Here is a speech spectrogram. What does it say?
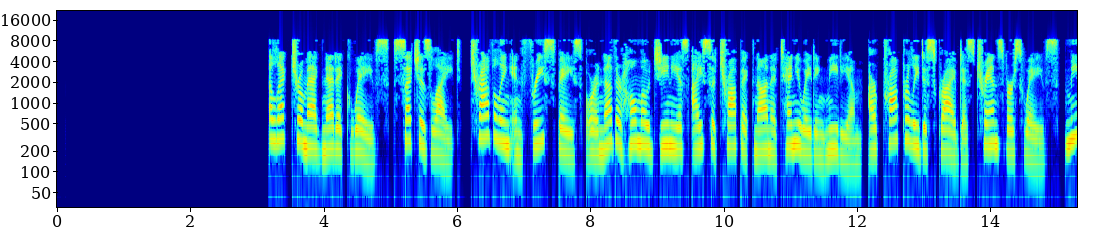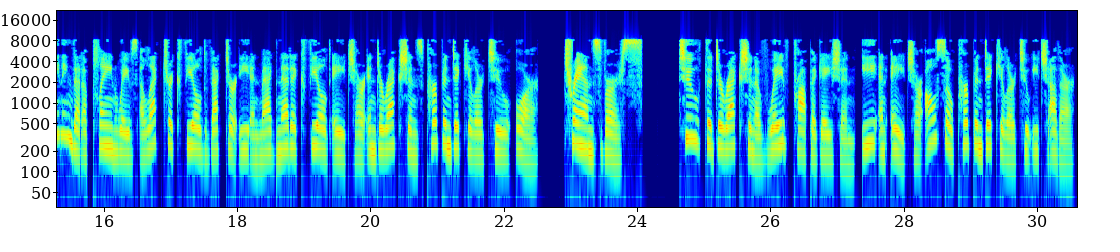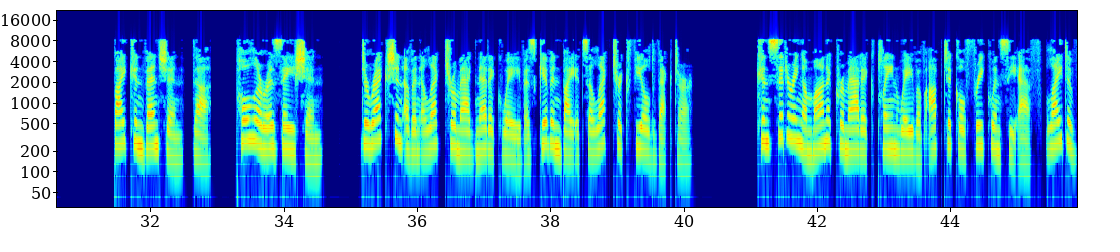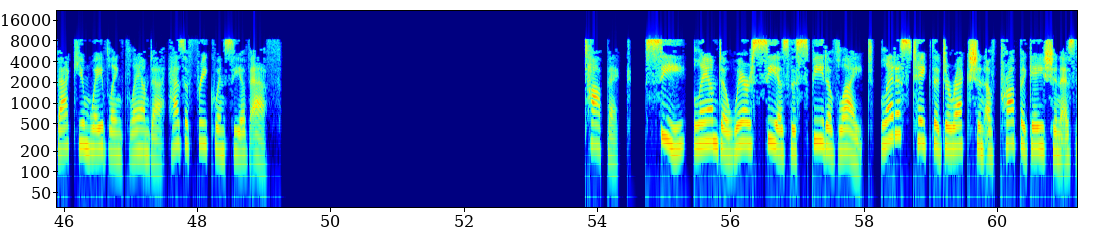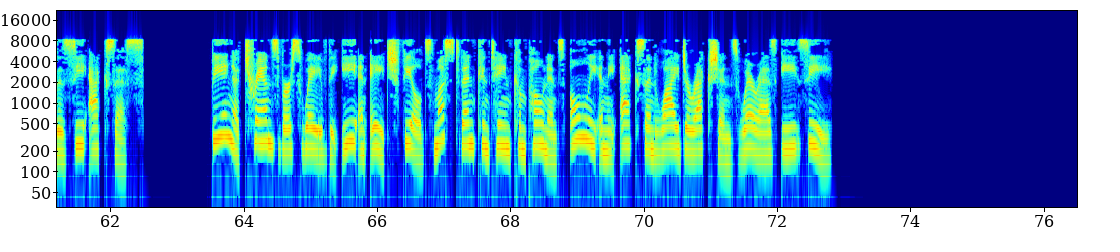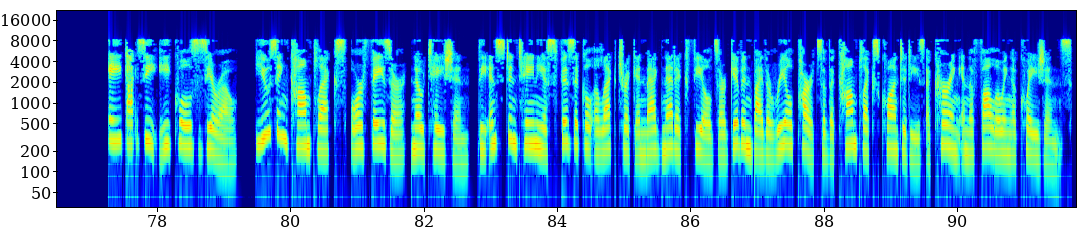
Electromagnetic waves such as light, traveling in free space or another homogeneous isotropic non-attenuating medium, are properly described as transverse waves, meaning that a plane wave's electric field vector E and magnetic field H are in directions perpendicular to or transverse to the direction of wave propagation, E and H are also perpendicular to each other. By convention, the Polarization direction of an electromagnetic wave is given by its electric field vector. Considering a monochromatic plane wave of optical frequency f, light of vacuum wavelength lambda has a frequency of f. Topic c lambda where c is the speed of light. Let us take the direction of propagation as the z-axis. Being a transverse wave the E and H fields must then contain components only in the x and y directions whereas E z. 8 z equals 0 Using complex or phasor notation, the instantaneous physical electric and magnetic fields are given by the real parts of the complex quantities occurring in the following equations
